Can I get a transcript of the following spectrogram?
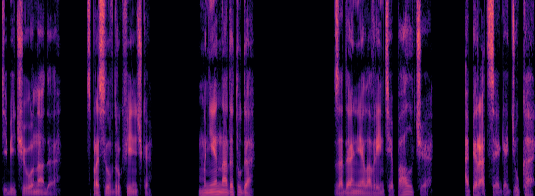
«Тебе чего надо?» — спросил вдруг Фенечка. «Мне надо туда». «Задание Лаврентия Палча? Операция «Гадюка»?»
